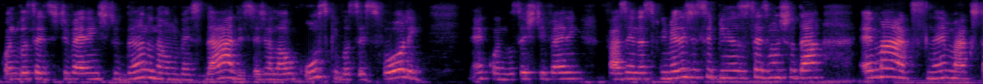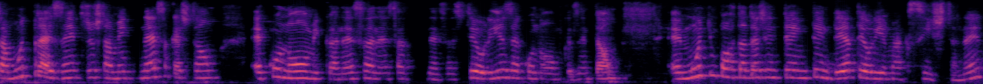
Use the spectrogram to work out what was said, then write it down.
Quando vocês estiverem estudando na universidade, seja lá o curso que vocês forem, né? Quando vocês estiverem fazendo as primeiras disciplinas, vocês vão estudar é, Marx, né? Marx está muito presente justamente nessa questão econômica, nessa, nessa, nessas teorias econômicas. Então, é muito importante a gente entender a teoria marxista, né?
